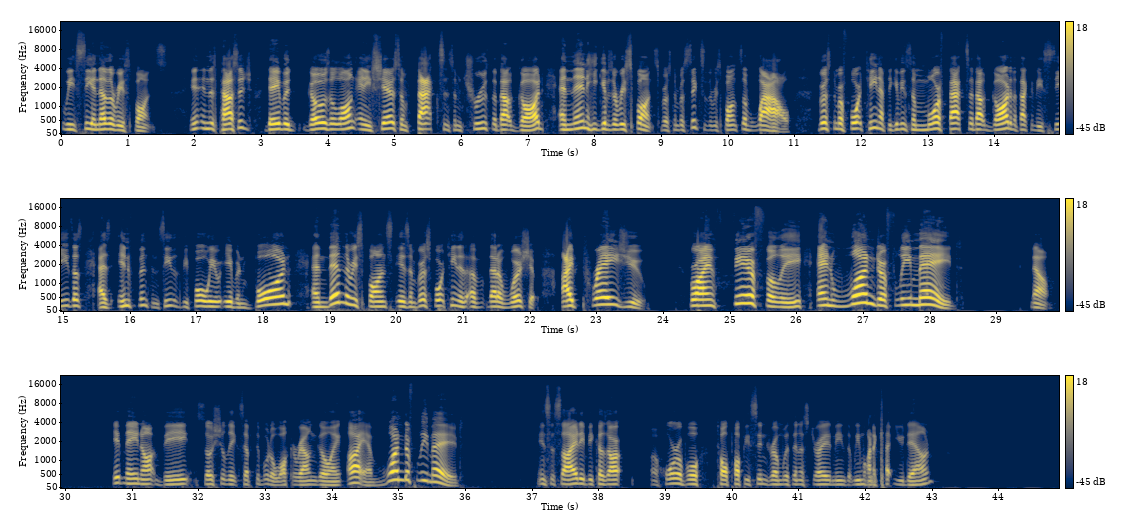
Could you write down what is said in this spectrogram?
we see another response. In, in this passage, David goes along and he shares some facts and some truth about God, and then he gives a response. Verse number six is the response of wow. Verse number 14, after giving some more facts about God and the fact that He sees us as infants and sees us before we were even born. And then the response is in verse 14 is of that of worship. I praise you, for I am fearfully and wonderfully made. Now, it may not be socially acceptable to walk around going, I am wonderfully made in society because our horrible tall poppy syndrome within Australia means that we want to cut you down.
